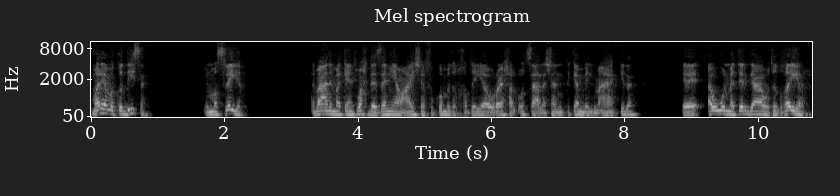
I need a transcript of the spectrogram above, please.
مريم القديسة المصرية بعد ما كانت واحدة زانية وعايشة في قمة الخطية ورايحة القدس علشان تكمل معاها كده أول ما ترجع وتتغير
